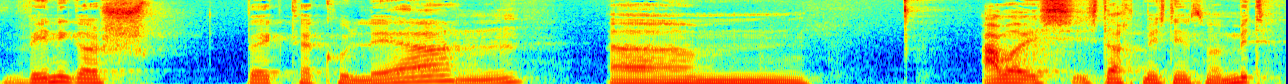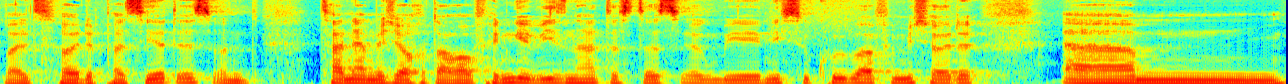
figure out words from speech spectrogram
weniger spektakulär. Mhm. Ähm, aber ich, ich dachte mir, ich nehme es mal mit, weil es heute passiert ist und Tanja mich auch darauf hingewiesen hat, dass das irgendwie nicht so cool war für mich heute, ähm,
